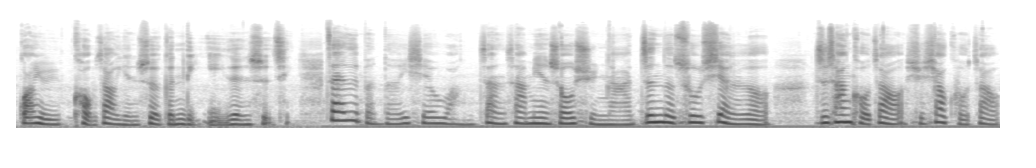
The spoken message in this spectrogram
关于口罩颜色跟礼仪这件事情，在日本的一些网站上面搜寻啊，真的出现了。职场口罩、学校口罩、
